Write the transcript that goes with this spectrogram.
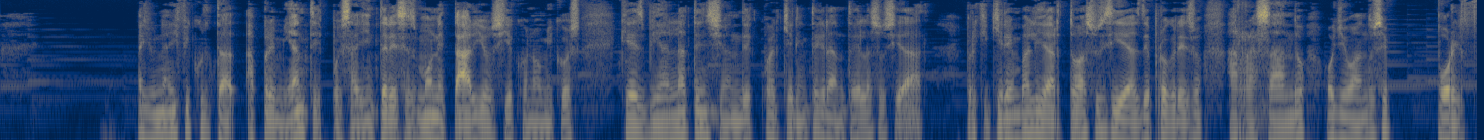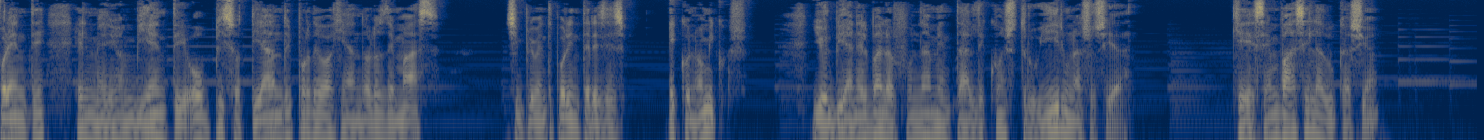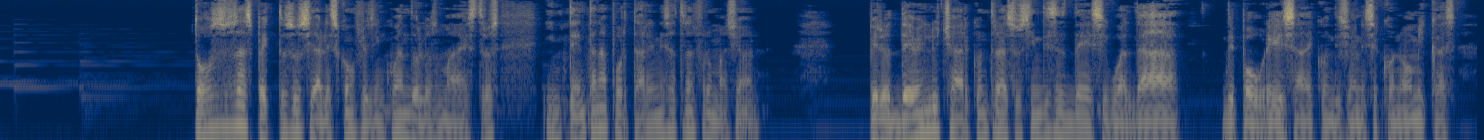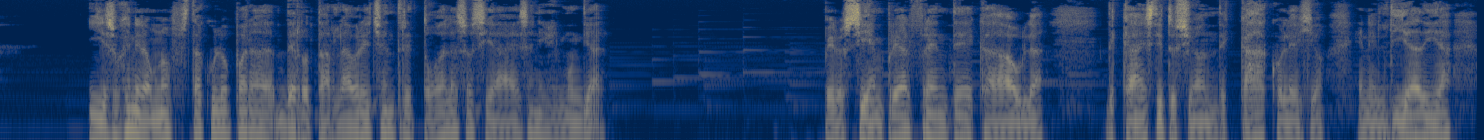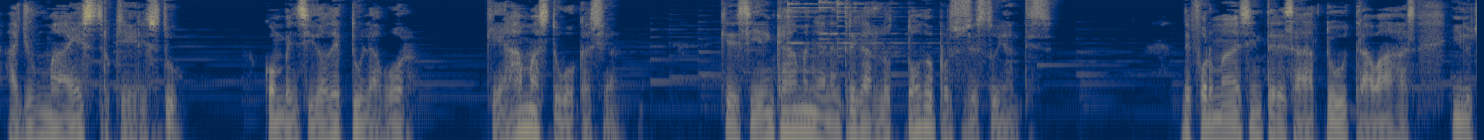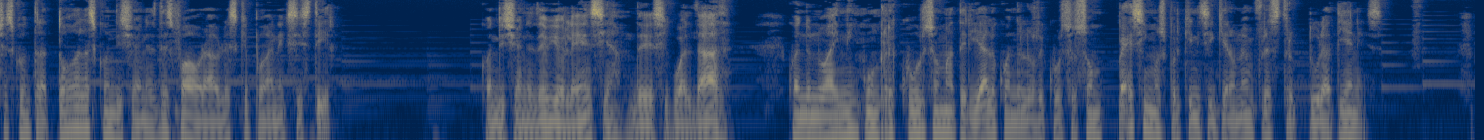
hay una dificultad apremiante, pues hay intereses monetarios y económicos que desvían la atención de cualquier integrante de la sociedad, porque quieren validar todas sus ideas de progreso arrasando o llevándose por el frente el medio ambiente o pisoteando y por debajeando a los demás, simplemente por intereses económicos, y olvidan el valor fundamental de construir una sociedad, que es en base a la educación. Todos esos aspectos sociales confluyen cuando los maestros intentan aportar en esa transformación, pero deben luchar contra esos índices de desigualdad, de pobreza, de condiciones económicas, y eso genera un obstáculo para derrotar la brecha entre todas las sociedades a nivel mundial. Pero siempre al frente de cada aula, de cada institución, de cada colegio, en el día a día hay un maestro que eres tú convencido de tu labor, que amas tu vocación, que deciden cada mañana entregarlo todo por sus estudiantes. De forma desinteresada tú trabajas y luchas contra todas las condiciones desfavorables que puedan existir. Condiciones de violencia, de desigualdad, cuando no hay ningún recurso material o cuando los recursos son pésimos porque ni siquiera una infraestructura tienes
